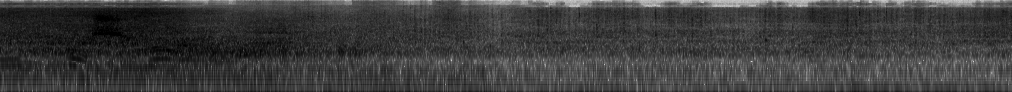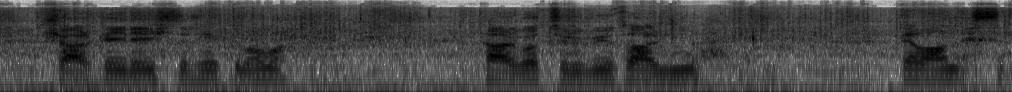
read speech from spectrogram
Tek başıma. Şarkıyı değiştirecektim ama Kargo Tribute albümü devam etsin.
